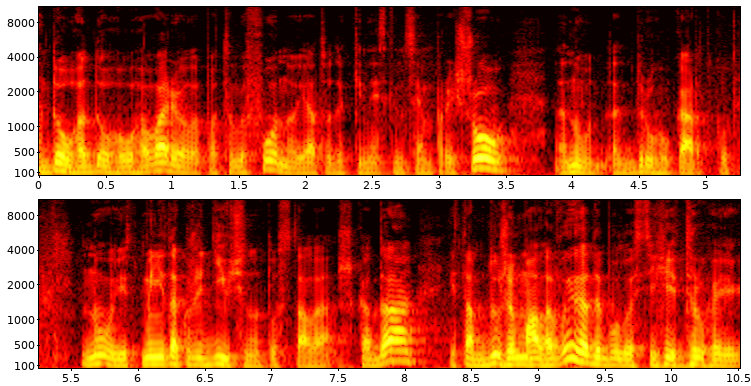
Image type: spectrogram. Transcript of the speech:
Довго-довго уговарювали по телефону. Я туди кінець кінцем прийшов, ну, другу картку. Ну, і мені так уже дівчину ту стала шкода, і там дуже мало вигоди було з цієї другої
